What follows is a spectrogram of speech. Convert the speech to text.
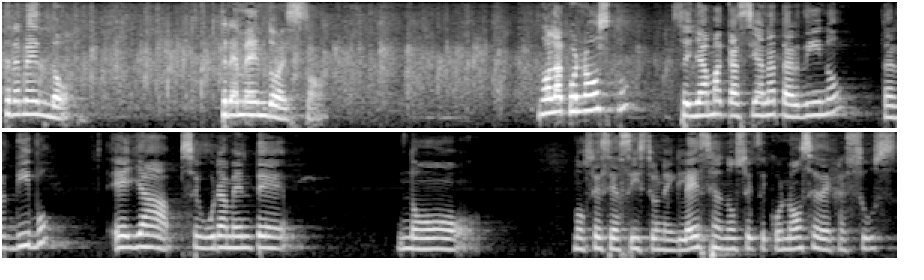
Tremendo, tremendo eso. No la conozco, se llama Casiana Tardino, Tardivo. Ella seguramente no, no sé si asiste a una iglesia, no sé si conoce de Jesús,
